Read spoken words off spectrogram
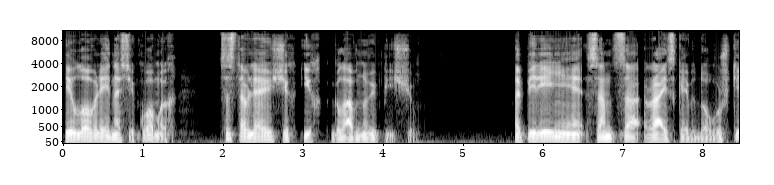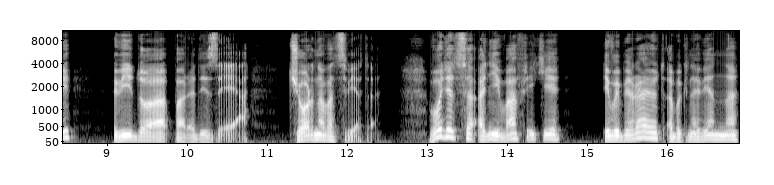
и ловлей насекомых, составляющих их главную пищу. Оперение самца райской вдовушки Видоа парадизеа черного цвета. Водятся они в Африке и выбирают обыкновенно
